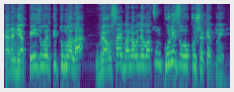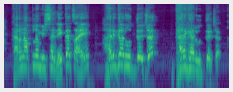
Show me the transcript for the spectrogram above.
कारण या पेज वरती तुम्हाला व्यवसाय बनवले वाचून कोणीच रोखू शकत नाही. कारण आपलं मिशन एकच आहे हर घर उद्योजक घर घर उद्योजक.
